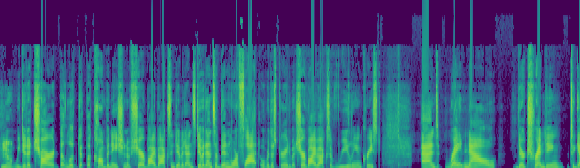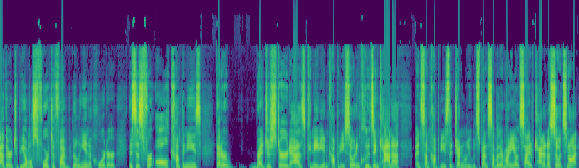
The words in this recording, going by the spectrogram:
Yeah. We did a chart that looked at the combination of share buybacks and dividends. Dividends have been more flat over this period, but share buybacks have really increased. And right now, they're trending together to be almost four to five billion a quarter. This is for all companies that are registered as Canadian companies. So it includes in Canada and some companies that generally would spend some of their money outside of Canada. So it's not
